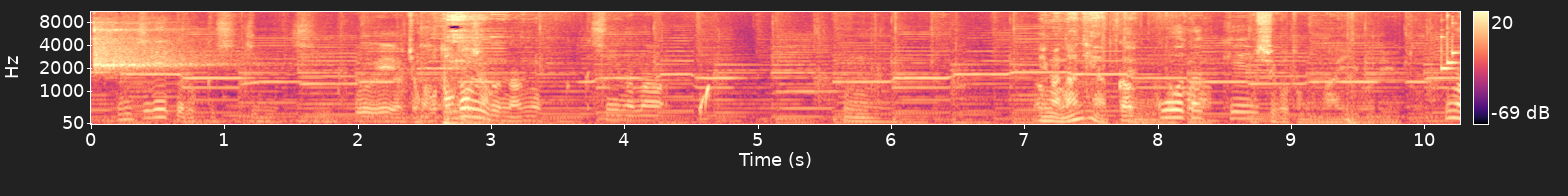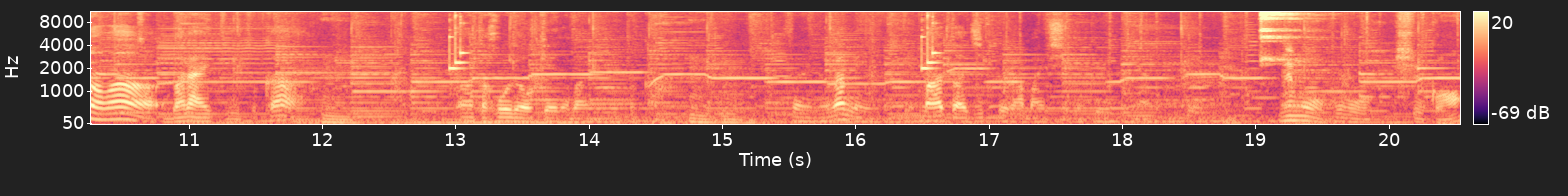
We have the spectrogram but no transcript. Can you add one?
日で言うと67日。いやじゃあまあほとんどじゃん。7週7うん。今何やってんの？学校だけ。お仕事の内容で言うと。今はバラエティーとかうん。あと報道系の番組とか。うんうん。そういうのがメインで、まあ、あとは ZIP が毎週木曜日になるので。でもほぼ1週間？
